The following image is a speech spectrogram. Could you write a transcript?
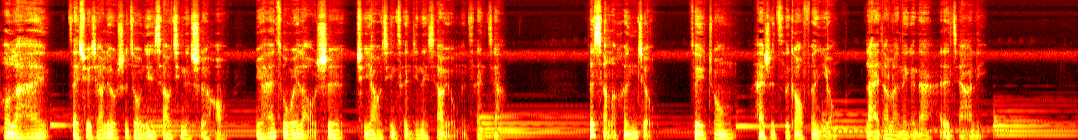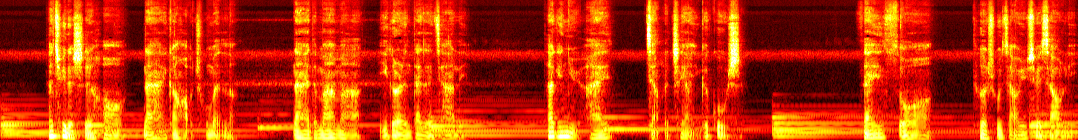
后来在学校六十周年校庆的时候，女孩作为老师去邀请曾经的校友们参加，她想了很久，最终还是自告奋勇来到了那个男孩的家里。她去的时候，男孩刚好出门了，男孩的妈妈。一个人待在家里，他给女孩讲了这样一个故事：在一所特殊教育学校里，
